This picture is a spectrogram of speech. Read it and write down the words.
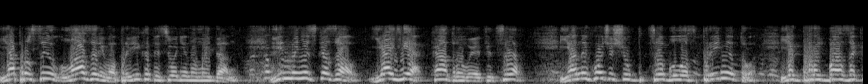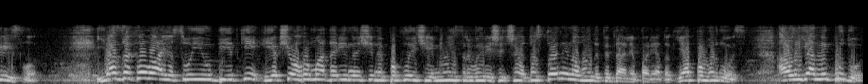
Я просив Лазарєва приїхати сьогодні на Майдан. Він мені сказав, я є кадровий офіцер, я не хочу, щоб це було сприйнято як боротьба за крісло. Я заховаю свої обідки, і якщо громада Рівненщини покличе і міністр вирішить, що достойний наводити далі порядок, я повернусь. Але я не буду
